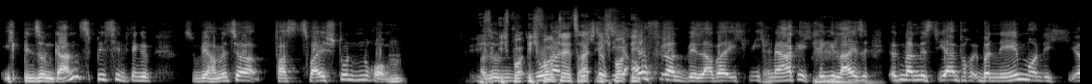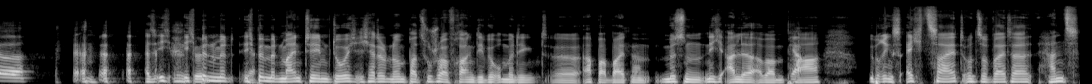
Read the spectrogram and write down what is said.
Ich bin so ein ganz bisschen, ich denke, wir haben jetzt ja fast zwei Stunden rum. Also ich, ich, ich wollte jetzt nicht, dass ich, ich, aufhören will, aber ich, ich merke, ich kriege leise. Irgendwann müsst ihr einfach übernehmen und ich. Äh also ich, ich bin mit ich bin mit meinen Themen durch. Ich hätte nur ein paar Zuschauerfragen, die wir unbedingt äh, abarbeiten müssen. Nicht alle, aber ein paar. Ja. Übrigens Echtzeit und so weiter. Hans,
